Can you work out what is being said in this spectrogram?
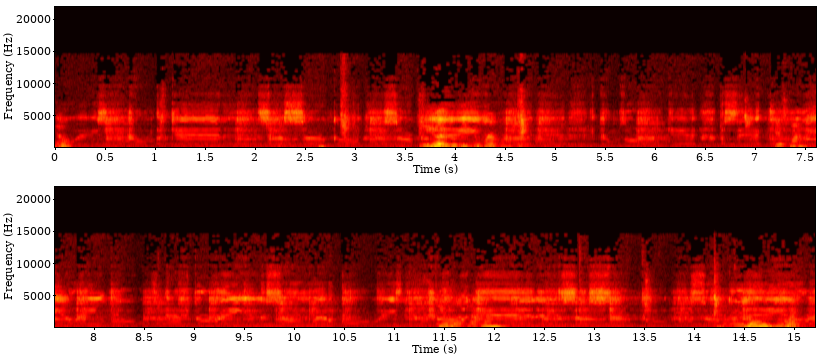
No. Do you ever eat the red one? Guess mine. Do you love that one? Oh, what?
